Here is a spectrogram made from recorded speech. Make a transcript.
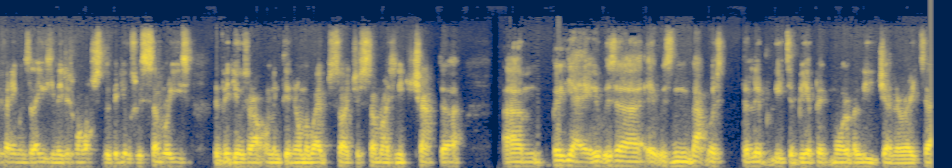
If anyone's lazy and they just want to watch the videos with summaries, the videos are out on LinkedIn on the website, just summarising each chapter. Um, but yeah, it was a, it was that was deliberately to be a bit more of a lead generator,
